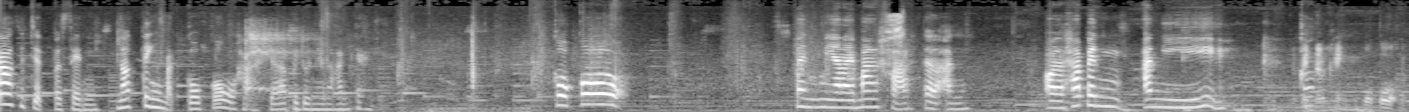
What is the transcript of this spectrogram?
97% nothing but coco ค่ะ เดี๋ยวเราไปดูในร้านกัน โกโก้ เป็นมีอะไรบ้างคะ แต่ละอัน อ๋อ ถ้าเป็นอันนี้ เป็นน้ำแข็งโกโก้ครับ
